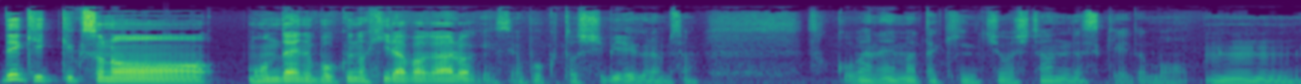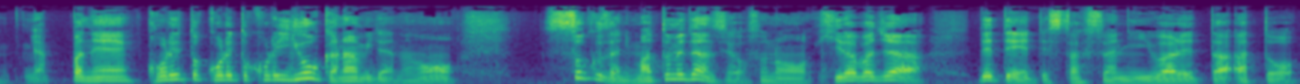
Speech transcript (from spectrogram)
で、結局その、問題の僕の平場があるわけですよ。僕とシビレグラムさん。そこがね、また緊張したんですけれども。うん。やっぱね、これとこれとこれ言おうかなみたいなのを、即座にまとめたんですよ。その、平場じゃあ、出てってスタッフさんに言われた後、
